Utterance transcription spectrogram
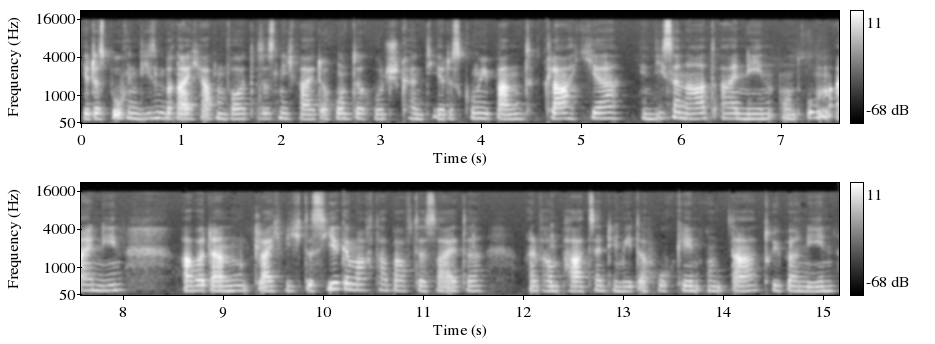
ihr das Buch in diesem Bereich haben wollt, dass es nicht weiter runterrutscht, könnt ihr das Gummiband klar hier in dieser Naht einnähen und oben einnähen, aber dann gleich wie ich das hier gemacht habe auf der Seite, einfach ein paar Zentimeter hochgehen und da drüber nähen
